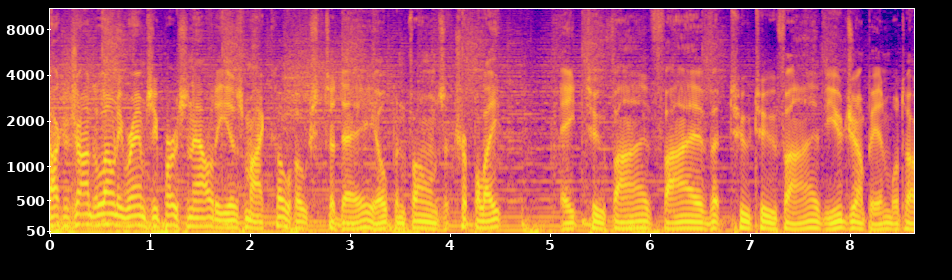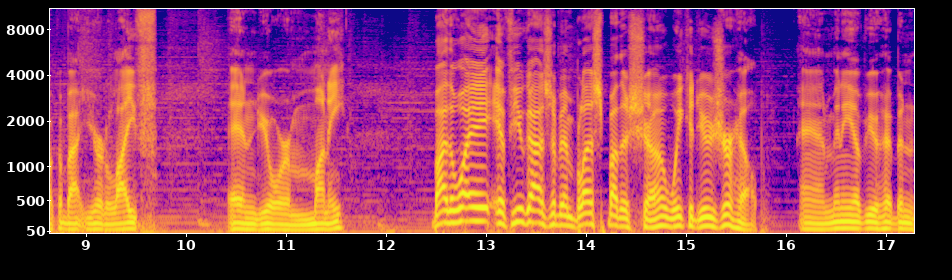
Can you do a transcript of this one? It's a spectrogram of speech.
Dr. John Delony, Ramsey Personality, is my co host today. Open phones at 888 825 5225. You jump in. We'll talk about your life and your money. By the way, if you guys have been blessed by this show, we could use your help. And many of you have been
